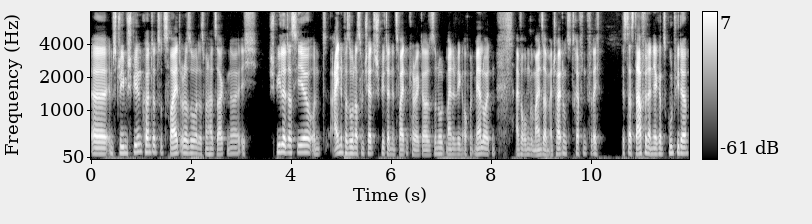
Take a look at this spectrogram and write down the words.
äh, im Stream spielen könnte, zu zweit oder so, dass man halt sagt, ne, ich spiele das hier und eine Person aus dem Chat spielt dann den zweiten Charakter. Also zur Not meinetwegen auch mit mehr Leuten, einfach um gemeinsam Entscheidungen zu treffen. Vielleicht ist das dafür dann ja ganz gut wieder.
